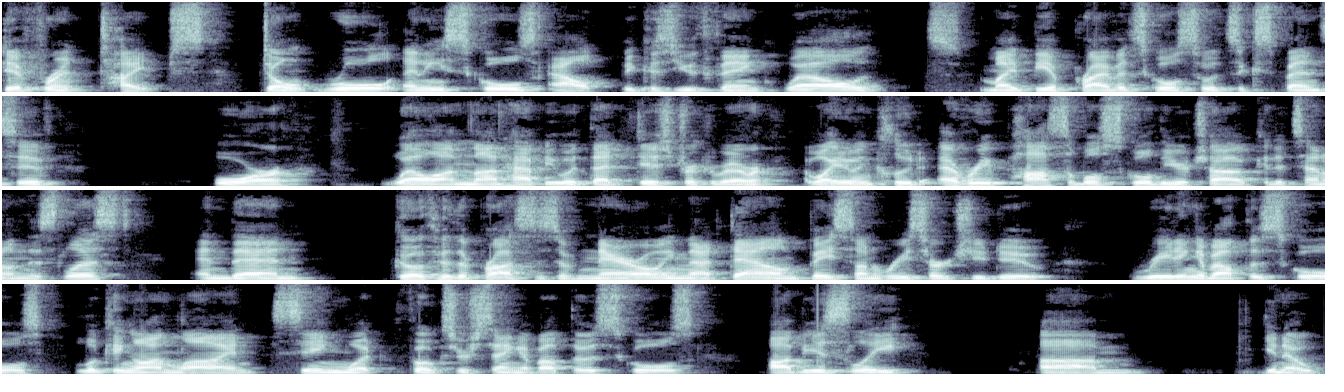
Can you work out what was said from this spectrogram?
different types. Don't rule any schools out because you think, well, it might be a private school, so it's expensive, or, well, I'm not happy with that district or whatever. I want you to include every possible school that your child could attend on this list and then go through the process of narrowing that down based on research you do reading about the schools, looking online, seeing what folks are saying about those schools. Obviously, um, you know,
